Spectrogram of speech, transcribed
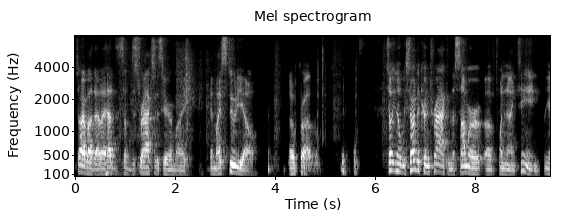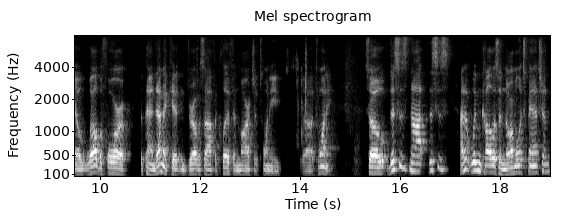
Sorry about that. I had some distractions here in my in my studio. No problem. so you know, we started to contract in the summer of 2019. You know, well before the pandemic hit and drove us off the cliff in March of 2020. Uh, so this is not. This is. I don't wouldn't call this a normal expansion.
